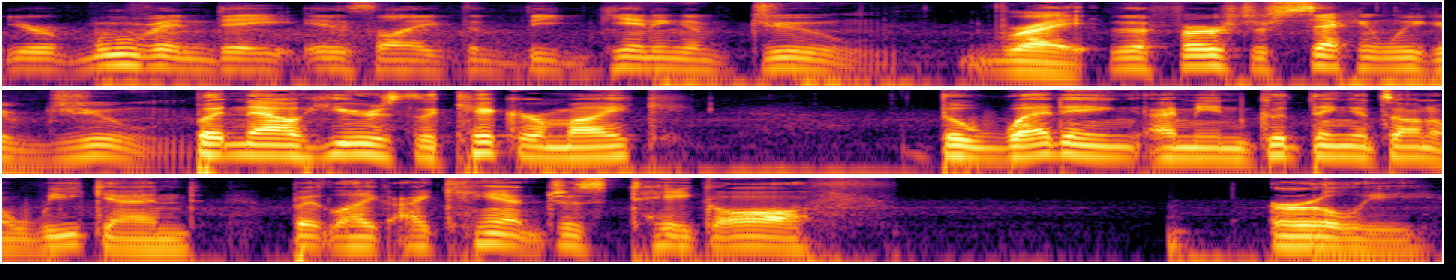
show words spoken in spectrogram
Your move-in date is like the beginning of June, right. the first or second week of June. But now here's the kicker, Mike. The wedding, I mean, good thing it's on a weekend, but like I can't just take off early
